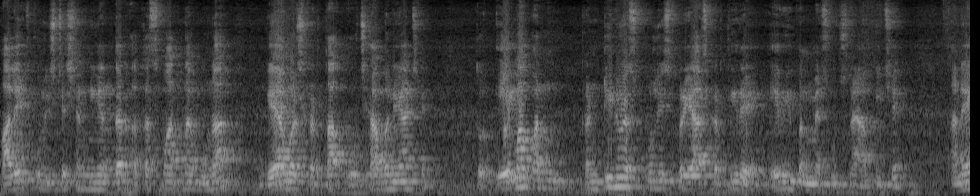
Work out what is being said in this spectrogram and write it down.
પાલેજ પોલીસ સ્ટેશનની અંદર અકસ્માતના ગુના ગયા વર્ષ કરતાં ઓછા બન્યા છે. તો એમાં પણ કન્ટિન્યુઅસ પોલીસ પ્રયાસ કરતી રહે એવી પણ મેં સૂચના આપી છે. અને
